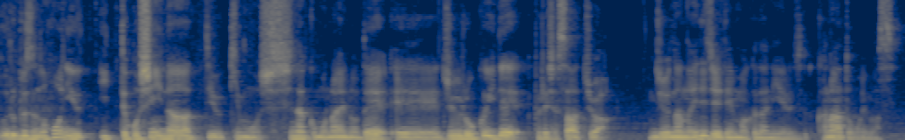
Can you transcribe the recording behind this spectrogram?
ウルブズの方に行ってほしいなっていう気もしなくもないので、えー、16位でプレシャサーチは17位でジェイデン・マクダニエルズかなと思います。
